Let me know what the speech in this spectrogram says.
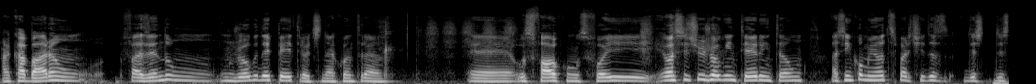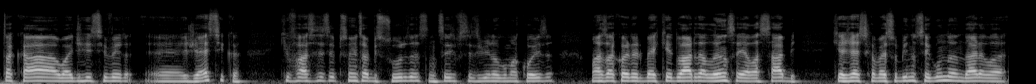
acabaram fazendo um, um, jogo de Patriots, né? Contra é, os Falcons. Foi, eu assisti o jogo inteiro, então, assim como em outras partidas, destacar a wide receiver é, Jéssica que faz recepções absurdas. Não sei se vocês viram alguma coisa, mas a quarterback Eduarda lança e ela sabe que a Jéssica vai subir no segundo andar, ela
